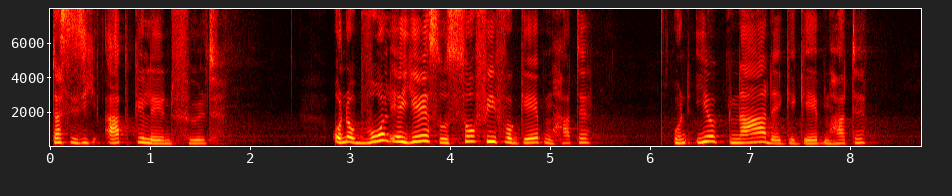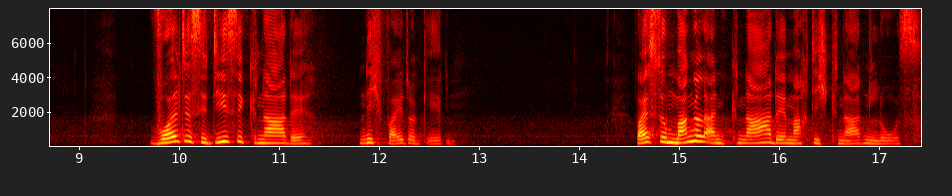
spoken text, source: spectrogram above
Dass sie sich abgelehnt fühlt und obwohl ihr Jesus so viel vergeben hatte und ihr Gnade gegeben hatte, wollte sie diese Gnade nicht weitergeben. Weißt du, Mangel an Gnade macht dich gnadenlos.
